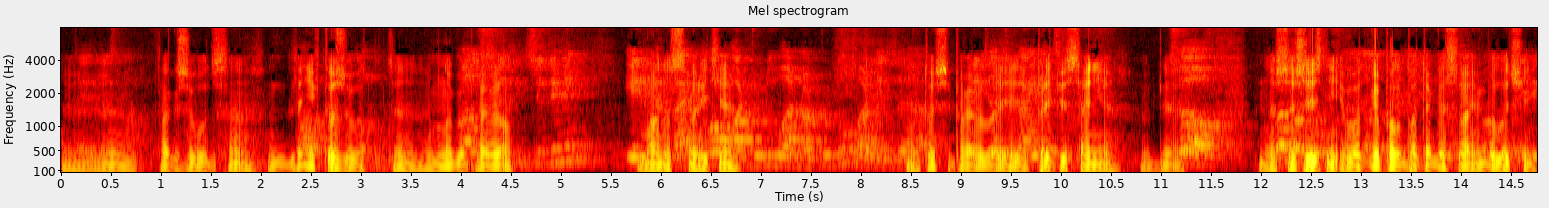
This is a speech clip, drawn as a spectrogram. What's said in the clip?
э, так живут. э, Для них тоже вот э, много правил. in Ману, life, смотрите, what to do, what not to do, what is uh, вот эти правила и предписания для нашей жизни. И вот Гапал Бхатта Госвами был очень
